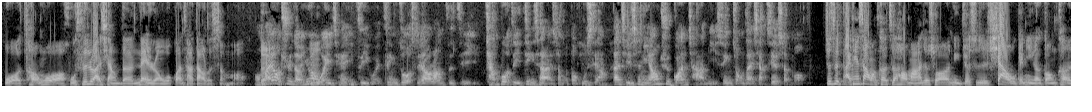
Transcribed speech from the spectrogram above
我从我胡思乱想的内容，我观察到了什么。我对蛮有趣的，因为嗯我以前一直以为静坐是要让自己强迫自己静下来，什么都不想，但其实你要去观察你心中在想些什么。就是白天上完课之后嘛，他就说你就是下午给你一个功课，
